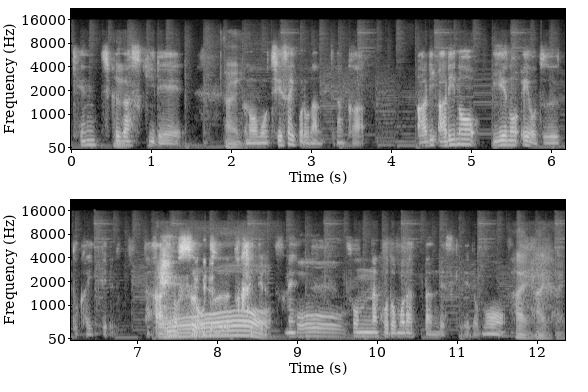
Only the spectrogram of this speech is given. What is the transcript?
建築が好きで、うんはい、あのもう小さい頃なんてなんかアリアリの家の絵をずっと描いてる。アリの巣をずっと描いてるんですね。そんな子供だったんですけれども、はいはいはい、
